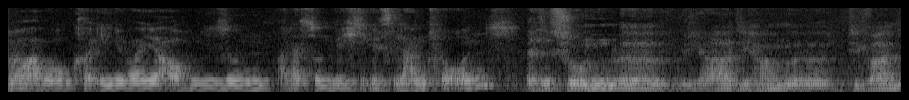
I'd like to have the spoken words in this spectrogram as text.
Ja, aber Ukraine war ja auch nie so ein, war das so ein wichtiges Land für uns? Es ist schon, äh, ja, die haben, äh, die waren,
